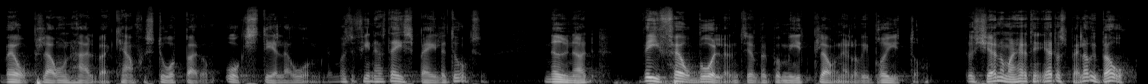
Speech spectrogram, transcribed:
vår planhalva kanske stoppa dem och ställa om. Det måste finnas det i spelet också. Nu när vi får bollen till exempel på mittplan eller vi bryter. Då känner man hela tiden, ja då spelar vi bakåt.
